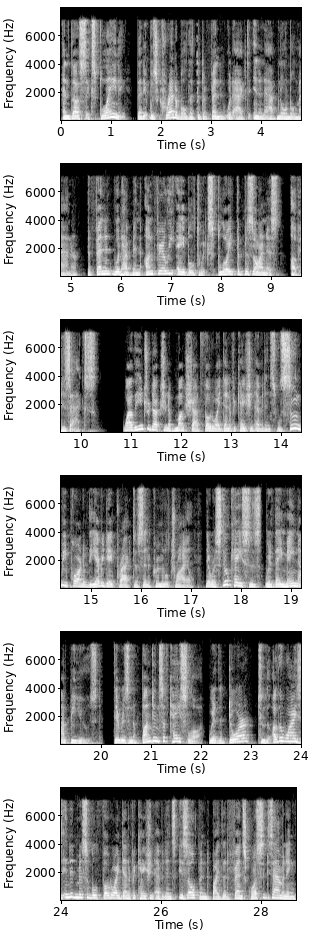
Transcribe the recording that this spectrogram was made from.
and thus explaining that it was credible that the defendant would act in an abnormal manner, defendant would have been unfairly able to exploit the bizarreness of his acts. While the introduction of mugshot photo identification evidence will soon be part of the everyday practice in a criminal trial, there are still cases where they may not be used. There is an abundance of case law where the door to otherwise inadmissible photo identification evidence is opened by the defense cross examining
